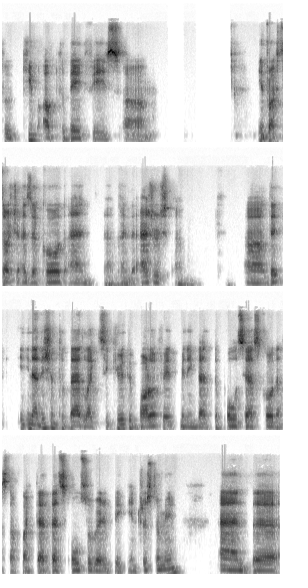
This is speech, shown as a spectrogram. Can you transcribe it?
to keep up to date with um, infrastructure as a code and uh, kind of azure um, uh, that in addition to that like security part of it meaning that the policy as code and stuff like that that's also very big interest to me and uh,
